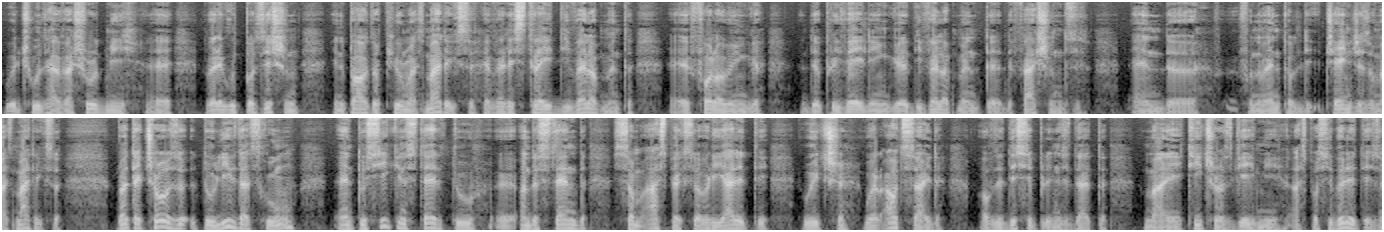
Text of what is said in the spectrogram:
which would have assured me a very good position in part of pure mathematics, a very straight development uh, following the prevailing uh, development, uh, the fashions, and uh, fundamental changes of mathematics. But I chose to leave that school and to seek instead to uh, understand some aspects of reality which were outside of the disciplines that my teachers gave me as possibilities.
